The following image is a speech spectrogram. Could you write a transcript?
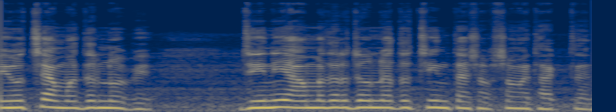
এই হচ্ছে আমাদের নবী। যিনি আমাদের জন্য এত চিন্তায় সবসময় থাকতেন।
